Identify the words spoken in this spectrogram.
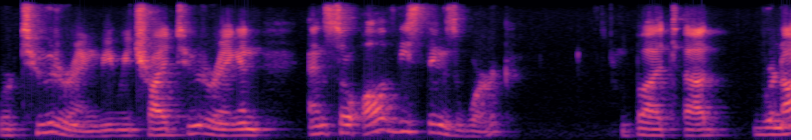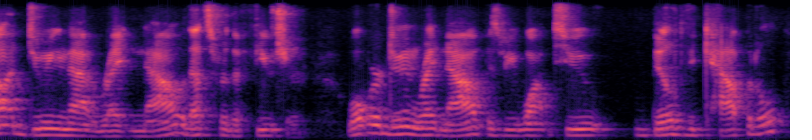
or tutoring. We, we tried tutoring and and so all of these things work but uh, we're not doing that right now. That's for the future. What we're doing right now is we want to build the capital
